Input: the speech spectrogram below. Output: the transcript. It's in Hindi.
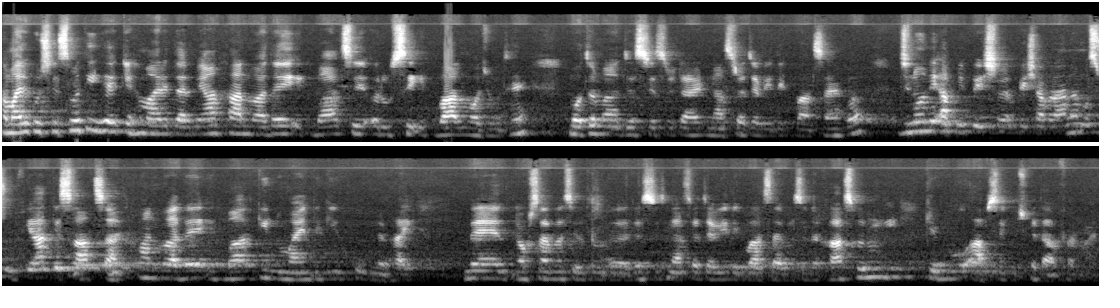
हमारी खुशकस्मती है कि हमारे दरमियान खान वाद इकबाल से और उससे इकबाल मौजूद हैं। मोहतरमा जस्टिस रिटायर्ड नासरा जवेद इकबाल साहबा, जिन्होंने अपनी पेशा पेशा वराना मसरूफियात के साथ साथ खान वाद इकबाल की नुमाइंदगी खूब निभाई। मैं डॉक्टर साहबा से, जस्टिस नासरा जवेद इकबाल साहबा से दरख्वास्त करूँगी कि वो आपसे कुछ किताब फरमाएँ।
